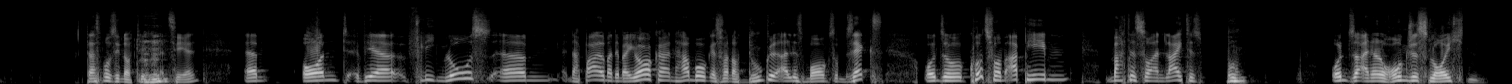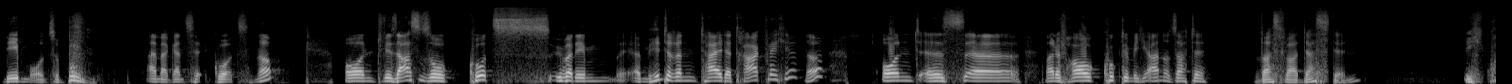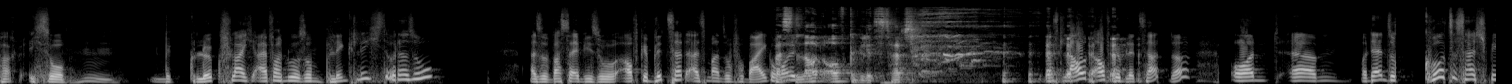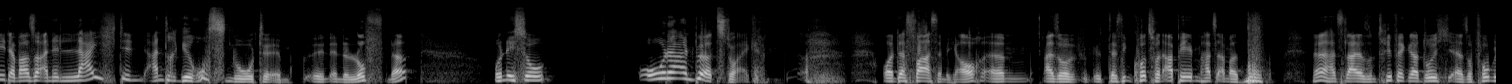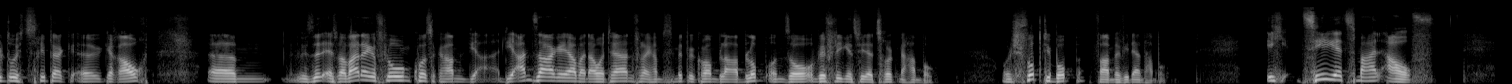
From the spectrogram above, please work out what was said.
Das muss ich noch mhm. erzählen. Ähm, und wir fliegen los ähm, nach Palma de Mallorca in Hamburg. Es war noch dunkel, alles morgens um sechs. Und so kurz vorm Abheben macht es so ein leichtes Bumm und so ein oranges Leuchten neben uns. So Bumm. Einmal ganz kurz. Ne? Und wir saßen so kurz über dem ähm, hinteren Teil der Tragfläche. Ne? Und es, äh, meine Frau guckte mich an und sagte, was war das denn? Ich, ich so, hm, mit Glück vielleicht einfach nur so ein Blinklicht oder so. Also was da irgendwie so aufgeblitzt hat, als man so vorbeigerollt Was laut aufgeblitzt hat. was laut aufgeblitzt hat, ne? Und, ähm, und dann so kurze Zeit später war so eine leichte andere Geruchsnote im, in, in der Luft, ne? Und ich so, oder ein Birdstrike. Und das war es nämlich auch. Ähm, also das Ding kurz vor Abheben hat es einmal, ne, hat es leider so ein Triebwerk da durch, also Vogel durchs Triebwerk äh, geraucht. Ähm, wir sind erstmal weitergeflogen, kurz kam die, die Ansage, ja, meine Damen und Herren, vielleicht haben Sie es mitbekommen, bla blub und so. Und wir fliegen jetzt wieder zurück nach Hamburg. Und schwuppdiwupp fahren wir wieder in Hamburg. Ich zähle jetzt mal auf.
